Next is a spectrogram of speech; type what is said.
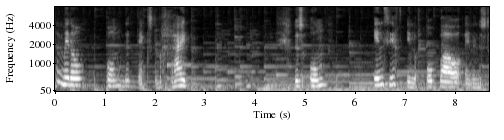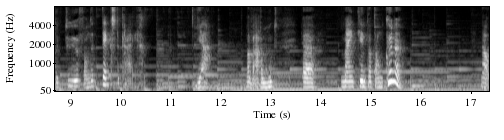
een middel om de tekst te begrijpen. Dus om inzicht in de opbouw en in de structuur van de tekst te krijgen. Ja, maar waarom moet uh, mijn kind dat dan kunnen? Nou,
